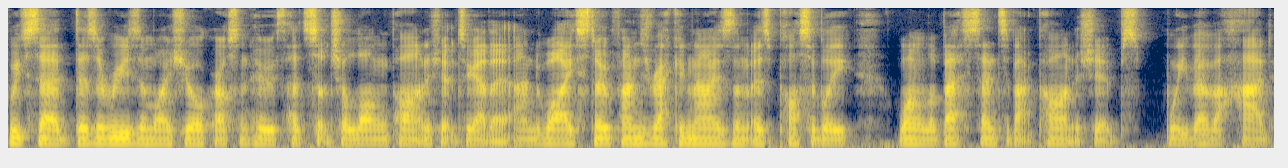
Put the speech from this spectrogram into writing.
we've said, there's a reason why Shawcross and Huth had such a long partnership together and why Stoke fans recognise them as possibly one of the best centre back partnerships we've ever had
